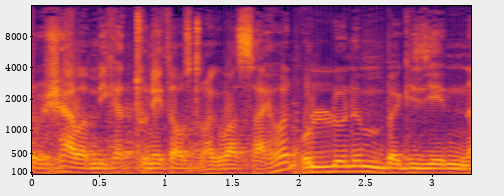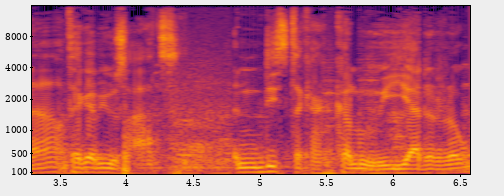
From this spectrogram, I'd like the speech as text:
ርብሻ በሚከት ሁኔታ ውስጥ መግባት ሳይሆን ሁሉንም በጊዜና ተገቢው ሰዓት እንዲስተካከሉ እያደረጉ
